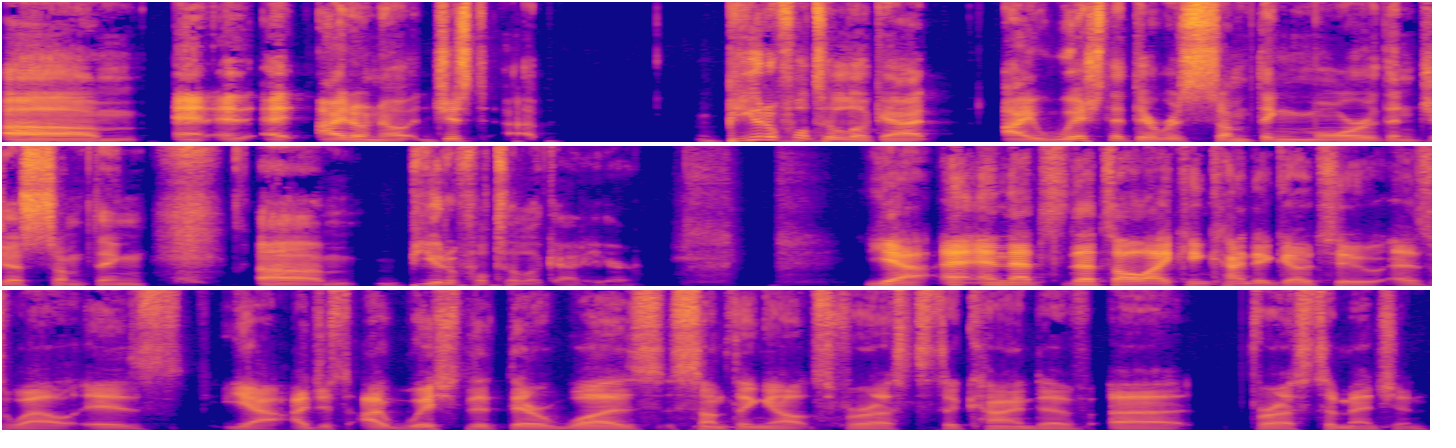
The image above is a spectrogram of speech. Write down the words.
Um, and, and, and I don't know, just uh, beautiful to look at. I wish that there was something more than just something um beautiful to look at here. Yeah, and, and that's that's all I can kind of go to as well is yeah, I just I wish that there was something else for us to kind of uh for us to mention.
